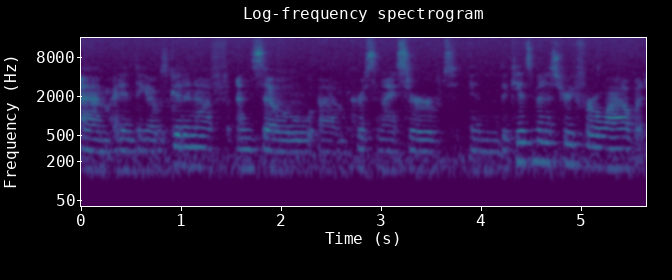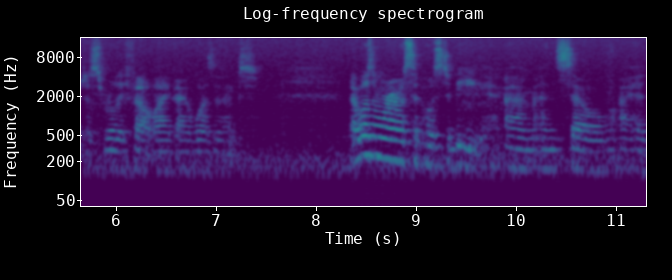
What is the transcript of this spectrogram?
Um, I didn't think I was good enough. And so um, Chris and I served in the kids ministry for a while, but just really felt like I wasn't. That wasn't where I was supposed to be, um, and so I had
